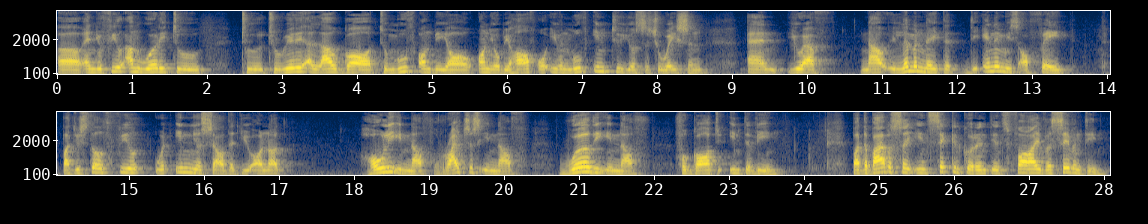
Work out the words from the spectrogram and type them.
uh, and you feel unworthy to to to really allow God to move on your on your behalf or even move into your situation and you have now eliminated the enemies of faith but you still feel within yourself that you are not holy enough righteous enough worthy enough for God to intervene but the Bible says in 2 Corinthians 5 verse 17.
